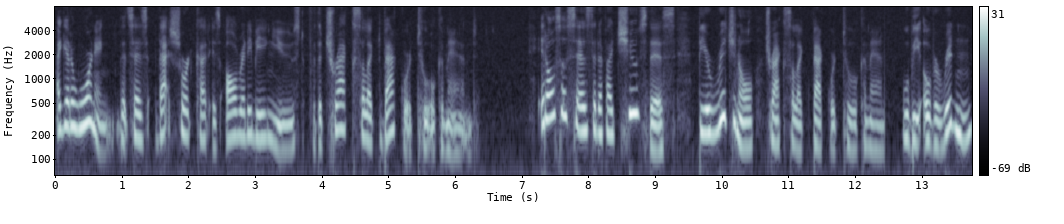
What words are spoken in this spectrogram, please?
I get a warning that says that shortcut is already being used for the Track Select Backward tool command. It also says that if I choose this, the original Track Select Backward tool command will be overridden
